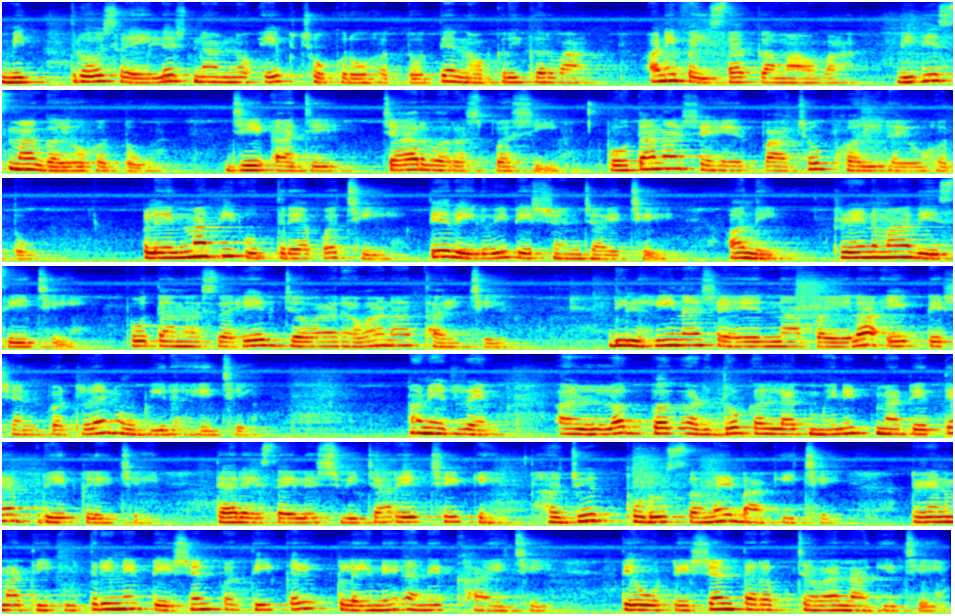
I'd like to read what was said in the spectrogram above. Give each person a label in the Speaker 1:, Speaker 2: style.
Speaker 1: મિત્રો શૈલેષ નામનો એક છોકરો હતો. તે નોકરી કરવા અને પૈસા કમાવવા વિદેશમાં ગયો હતો, જે આજે ચાર વર્ષ પછી પોતાના શહેર પાછો ફરી રહ્યો હતો. પ્લેનમાંથી ઉતર્યા પછી તે રેલવે સ્ટેશન જાય છે અને ટ્રેનમાં બેસે છે. પોતાના શહેર જવા રવાના થાય છે. દિલ્હીના શહેરના પહેલાં એક સ્ટેશન પર ટ્રેન ઊભી રહે છે. અને ટ્રેન લગભગ અડધો કલાક મિનિટ માટે ત્યાં બ્રેક લે છે. ત્યારે શૈલેષ વિચારે છે કે હજુ થોડો સમય બાકી છે. ટ્રેનમાંથી ઉતરીને સ્ટેશન પરથી કંઈક લઈને અને ખાય છે. તેઓ સ્ટેશન તરફ જવા લાગે છે.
